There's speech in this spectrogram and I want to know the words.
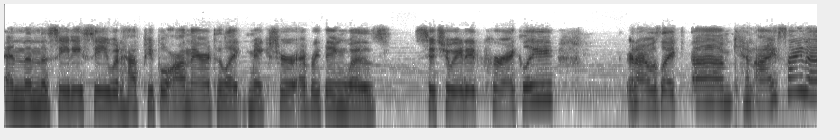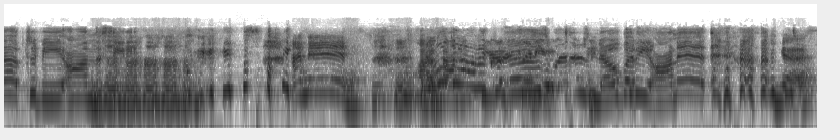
and then the CDC would have people on there to like make sure everything was situated correctly. And I was like, um, can I sign up to be on the CDC? please? I'm in. I will go on a cruise pretty- where there's nobody on it. yes.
